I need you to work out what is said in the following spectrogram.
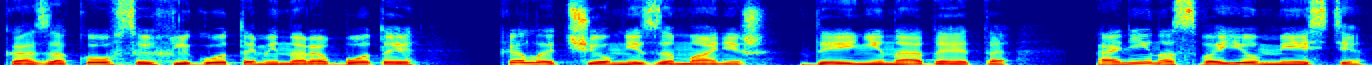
Казаков с их льготами на работы калачом не заманишь, да и не надо это. Они на своем месте.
